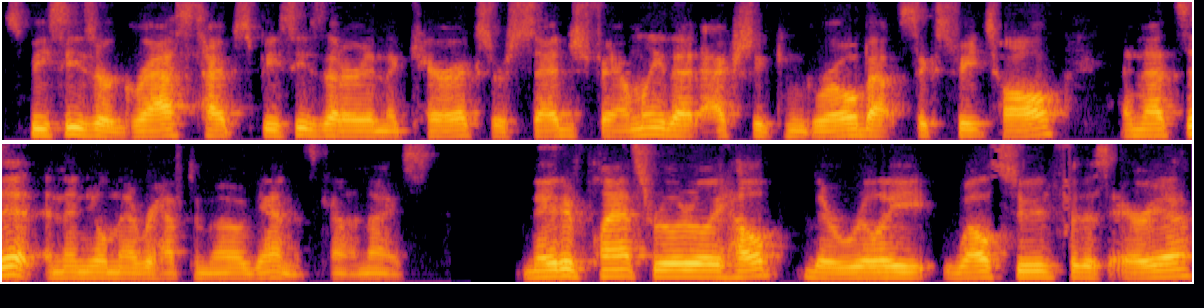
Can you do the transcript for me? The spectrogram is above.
species or grass type species that are in the carex or sedge family that actually can grow about six feet tall. And that's it. And then you'll never have to mow again. It's kind of nice native plants really, really help. They're really well suited for this area.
